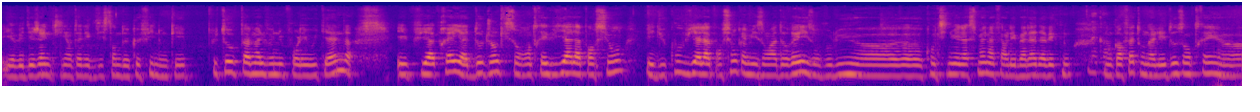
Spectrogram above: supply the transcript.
il y avait déjà une clientèle existante de Coffee, donc qui est plutôt pas mal venue pour les week-ends. Et puis après, il y a d'autres gens qui sont rentrés via la pension. Et du coup, via la pension, comme ils ont adoré, ils ont voulu euh, continuer la semaine à faire les balades avec nous. Donc en fait, on a les deux entrées, euh,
